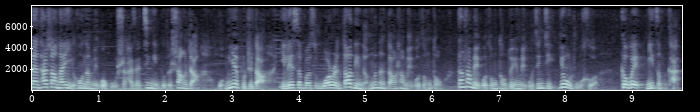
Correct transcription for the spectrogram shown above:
但他上台以后呢，美国股市还在进一步的上涨。我们也不知道 Elizabeth Warren 到底能不能当上美国总统。当上美国总统对于美国经济又如何？各位你怎么看？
